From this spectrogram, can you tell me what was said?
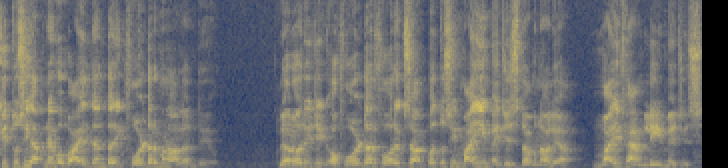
ਕਿ ਤੁਸੀਂ ਆਪਣੇ ਮੋਬਾਈਲ ਦੇ ਅੰਦਰ ਇੱਕ ਫੋਲਡਰ ਬਣਾ ਲੈਂਦੇ ਹੋ। ਕਲੀਅਰ ਜੀ, ਉਹ ਫੋਲਡਰ ਫੋਰ ਐਗਜ਼ਾਮਪਲ ਤੁਸੀਂ ਮਾਈ ਇਮੇजेस ਦਾ ਬਣਾ ਲਿਆ ਮਾਈ ਫੈਮਿਲੀ ਇਮੇजेस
